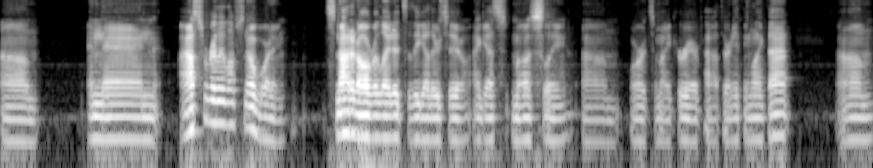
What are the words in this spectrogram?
Um, and then I also really love snowboarding. It's not at all related to the other two, I guess, mostly, um, or to my career path or anything like that. Um,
